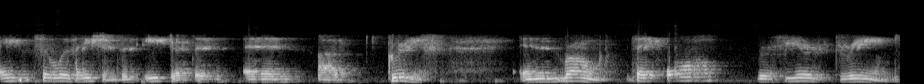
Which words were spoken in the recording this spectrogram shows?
ancient civilizations in Egypt and, and in uh, Greece and in Rome, they all revered dreams.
